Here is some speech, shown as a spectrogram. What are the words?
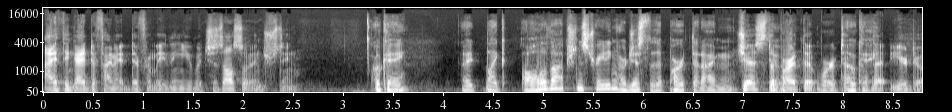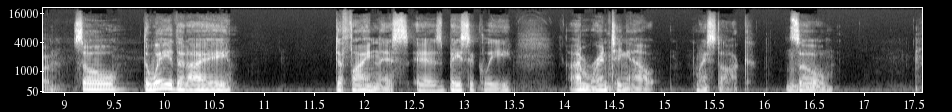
I think I define it differently than you, which is also interesting. Okay. I, like all of options trading or just the part that I'm Just the part that we're talking Okay. that you're doing. So the way that I define this is basically I'm renting out my stock. So mm-hmm.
